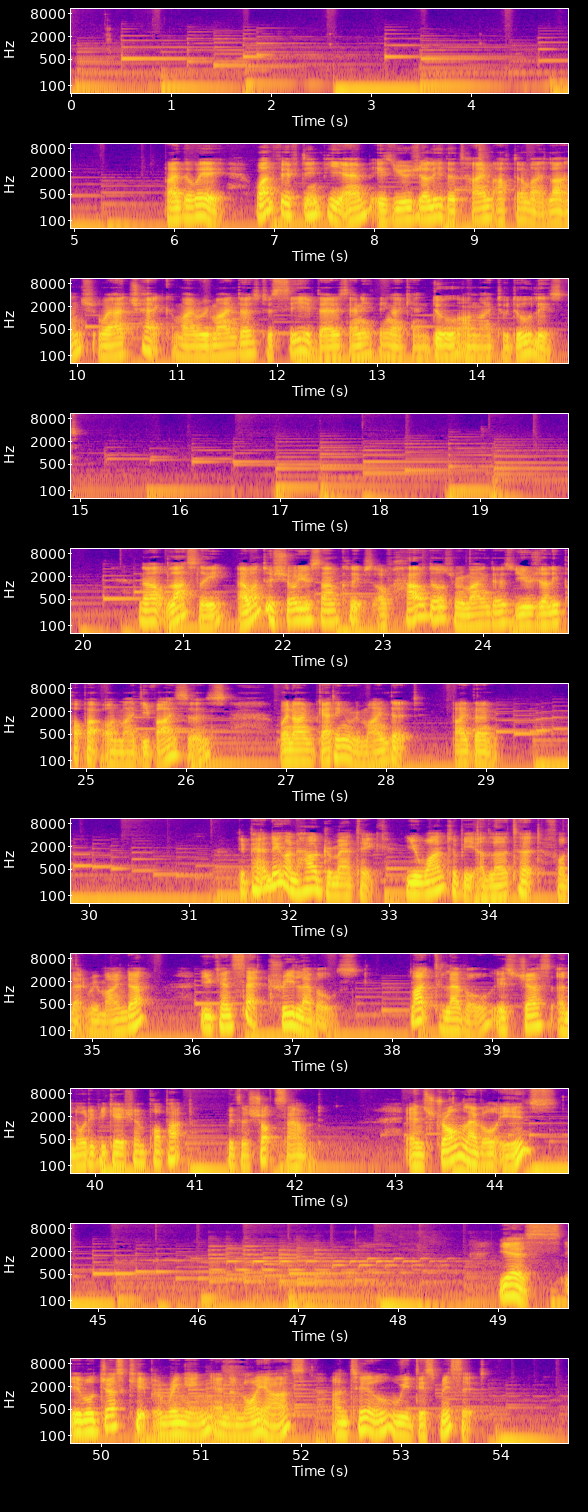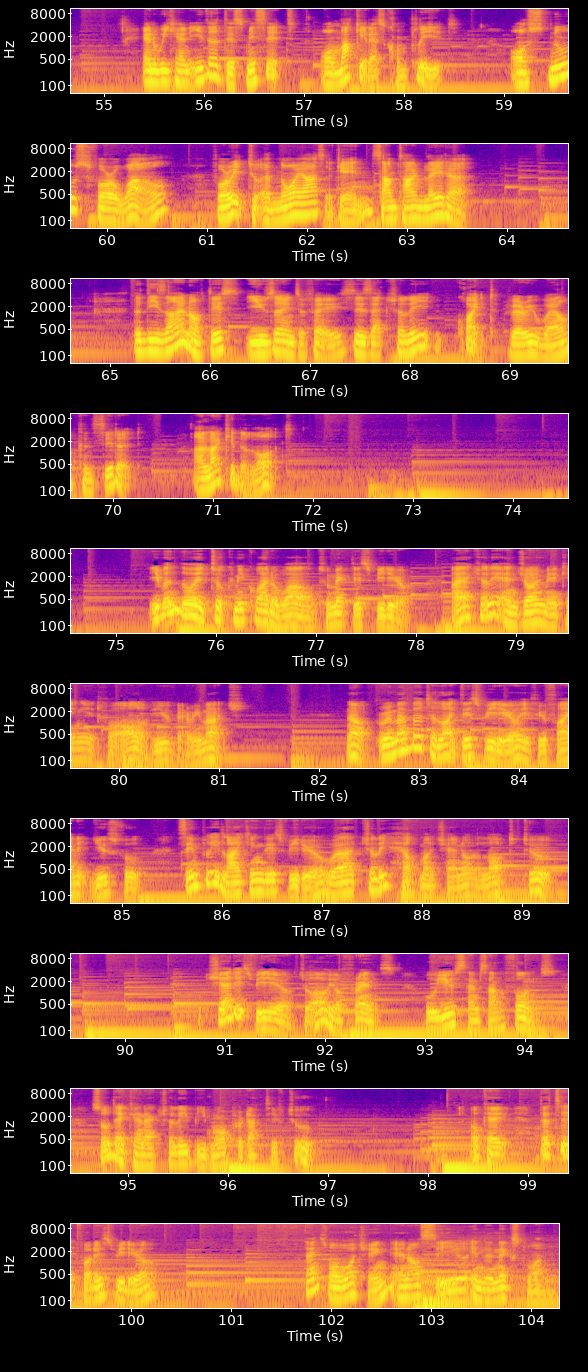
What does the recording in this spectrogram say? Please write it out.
By the way, 1.15 pm is usually the time after my lunch where I check my reminders to see if there is anything I can do on my to-do list. Now lastly, I want to show you some clips of how those reminders usually pop up on my devices when I'm getting reminded by them. Depending on how dramatic you want to be alerted for that reminder, you can set three levels. Light level is just a notification pop-up with a short sound. And strong level is... Yes, it will just keep ringing and annoy us until we dismiss it. And we can either dismiss it or mark it as complete, or snooze for a while for it to annoy us again sometime later. The design of this user interface is actually quite very well considered. I like it a lot. Even though it took me quite a while to make this video, I actually enjoy making it for all of you very much. Now, remember to like this video if you find it useful. Simply liking this video will actually help my channel a lot too. Share this video to all your friends who use Samsung phones so they can actually be more productive too. Okay, that's it for this video. Thanks for watching and I'll see you in the next one.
